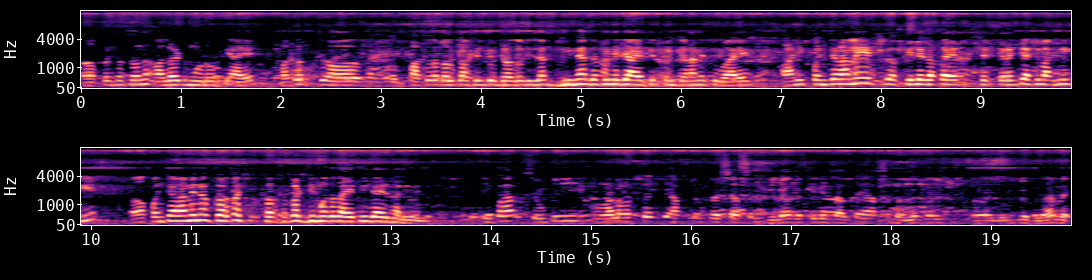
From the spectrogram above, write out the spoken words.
अ, प्रशासन अलर्ट मोडवरती आहे. मात्र अ, पाचोरा तालुका असेल किंवा जळगाव जिल्ह्यात धीम्या गतीने जे आहेत ते पंचनामे सुरू आहेत. आणि पंचनामे केले जात आहेत. शेतकऱ्यांची अशी मागणी की अ, पंचनामे न करता सरसकट जी मदत आहे ती जाहीर झाली पाहिजे. हे पहा शेवटी मला वाटतं की आपलं प्रशासन धीम्या गतीने चालतंय असं म्हणणं काही योग्य होणार नाही.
